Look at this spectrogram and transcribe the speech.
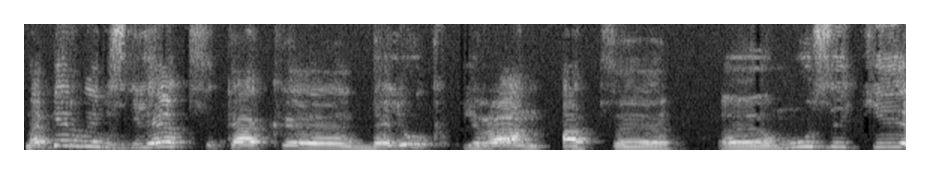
На первый взгляд, как э, далек Иран от э, э, музыки,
